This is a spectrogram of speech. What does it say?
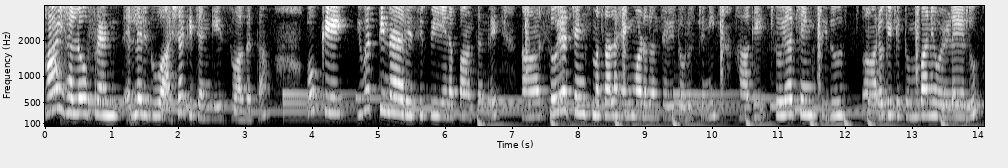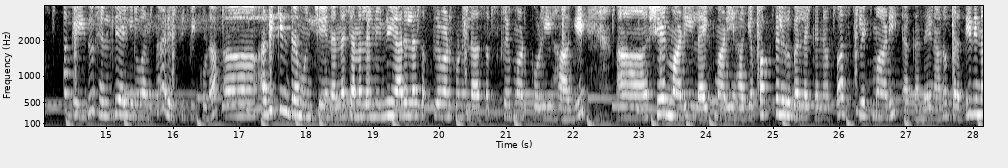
ಹಾಯ್ ಹಲೋ ಫ್ರೆಂಡ್ಸ್ ಎಲ್ಲರಿಗೂ ಆಶಾ ಕಿಚನ್ಗೆ ಸ್ವಾಗತ. ಓಕೆ ಇವತ್ತಿನ ರೆಸಿಪಿ ಏನಪ್ಪ ಅಂತಂದರೆ ಸೋಯಾ ಚಂಕ್ಸ್ ಮಸಾಲ ಹೆಂಗೆ ಮಾಡೋದು ಅಂತೇಳಿ ತೋರಿಸ್ತೀನಿ. ಹಾಗೆ ಸೋಯಾ ಚಂಕ್ಸ್ ಇದು ಆರೋಗ್ಯಕ್ಕೆ ತುಂಬಾ ಒಳ್ಳೆಯದು. ಹಾಗೆ ಇದು ಹೆಲ್ದಿ ಆಗಿರುವಂತ ರೆಸಿಪಿ ಕೂಡ. ಅದಕ್ಕಿಂತ ಮುಂಚೆ ನನ್ನ ಚಾನಲನ್ನು ಇನ್ನೂ ಯಾರೆಲ್ಲ ಸಬ್ಸ್ಕ್ರೈಬ್ ಮಾಡ್ಕೊಂಡಿಲ್ಲ ಸಬ್ಸ್ಕ್ರೈಬ್ ಮಾಡ್ಕೊಳ್ಳಿ. ಹಾಗೆ ಶೇರ್ ಮಾಡಿ ಲೈಕ್ ಮಾಡಿ. ಹಾಗೆ ಪಕ್ಕದಲ್ಲಿರೋ ಬೆಲ್ಲೈಕನ್ನ ಫಸ್ಟ್ ಕ್ಲಿಕ್ ಮಾಡಿ. ಯಾಕಂದರೆ ನಾನು ಪ್ರತಿದಿನ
